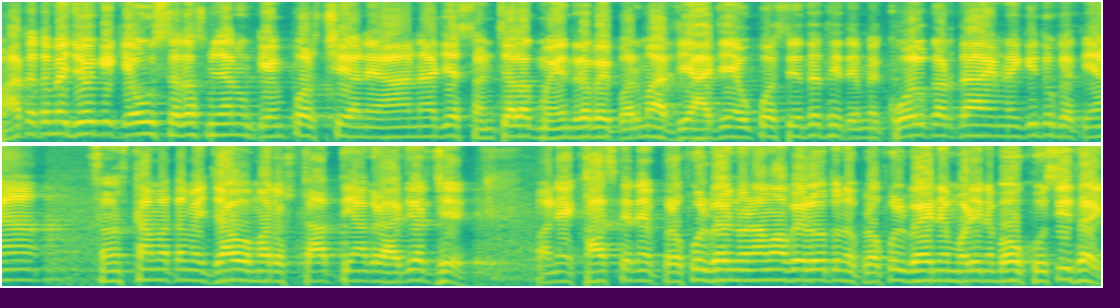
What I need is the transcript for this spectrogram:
હા, તો તમે જોયું કે કેવું સરસ મજાનું કેમ્પસ છે અને આના જે સંચાલક મહેન્દ્રભાઈ પરમાર જે આજે ઉપસ્થિત નથી, તેમને કોલ કરતા એમણે કીધું કે ત્યાં સંસ્થામાં તમે જાઓ અમારો સ્ટાફ ત્યાં આગળ હાજર છે. અને ખાસ કરીને પ્રફુલભાઈનું નામ આપેલું હતું ને, પ્રફુલભાઈને મળીને બહુ ખુશી થઈ.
